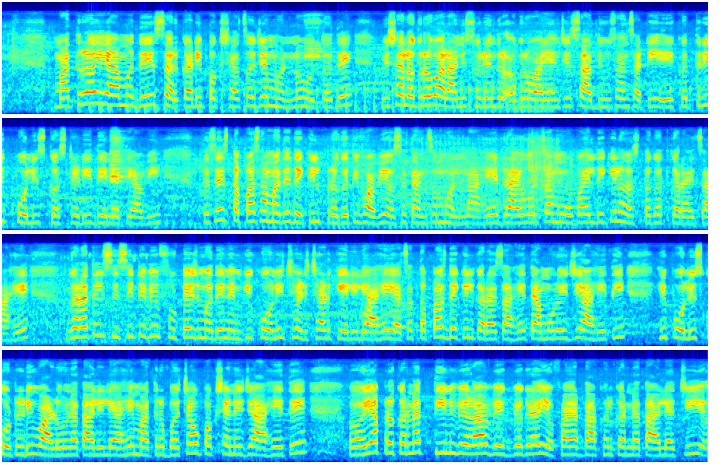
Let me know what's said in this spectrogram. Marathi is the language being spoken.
मात्र यामध्ये सरकारी पक्षाचं जे म्हणणं होतं ते विशाल अग्रवाल आणि सुरेंद्र अग्रवाल यांची सात दिवसांसाठी एकत्रित पोलीस कस्टडी देण्यात यावी. तसेच तपासामध्ये देखील प्रगती व्हावी असं त्यांचं म्हणणं आहे. ड्रायव्हरचा मोबाईल देखील हस्तगत करायचा आहे. घरातील सी सी टी व्ही फुटेजमध्ये नेमकी कोणी छेडछाड केलेली आहे याचा तपास देखील करायचा आहे. त्यामुळे जी आहे ती ही पोलीस कोठडी वाढवण्यात आलेली आहे. मात्र बचाव पक्षाने जे आहे ते या प्रकरणात तीन वेळा वेगवेगळ्या एफ आय आर दाखल करण्यात आल्याची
